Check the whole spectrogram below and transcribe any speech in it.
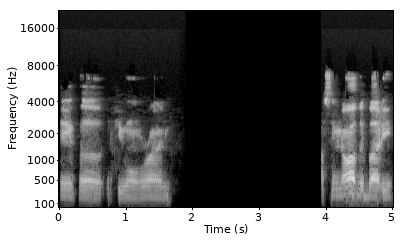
If uh if you won't run. I seen all of it, buddy.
